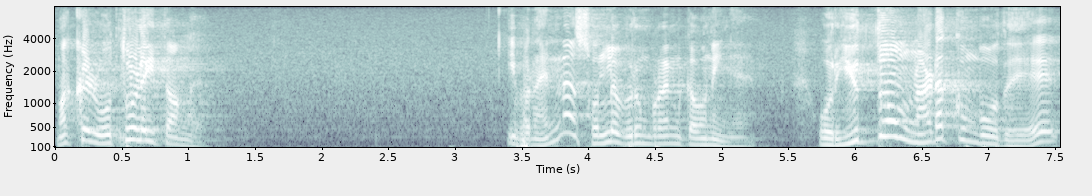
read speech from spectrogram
மக்கள் ஒத்துழைத்தாங்க. இப்போ நான் என்ன சொல்ல விரும்புகிறேன்னு கவனிங்க. ஒரு யுத்தம் நடக்கும்போது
